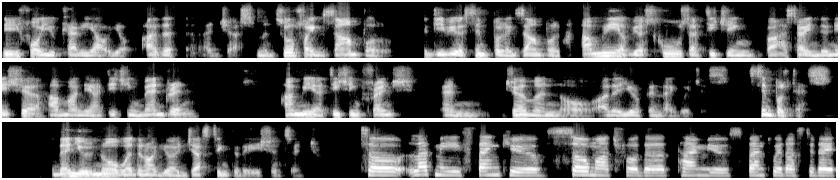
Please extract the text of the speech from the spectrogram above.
before you carry out your other adjustments. So, for example, to give you a simple example, how many of your schools are teaching Bahasa Indonesia? How many are teaching Mandarin? How many are teaching French and German or other European languages? Simple tests then you know whether or not you're adjusting to the Asian century. So let me thank you so much for the time you spent with us today.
